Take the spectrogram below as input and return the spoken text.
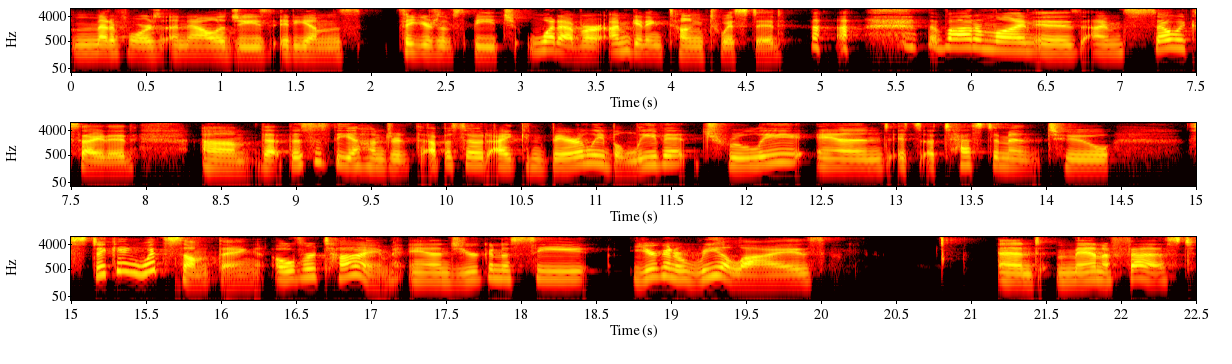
metaphors, analogies, idioms, figures of speech, whatever. I'm getting tongue twisted. the bottom line is, I'm so excited um, that this is the 100th episode. I can barely believe it, truly. And it's a testament to sticking with something over time. And you're going to see, you're going to realize and manifest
